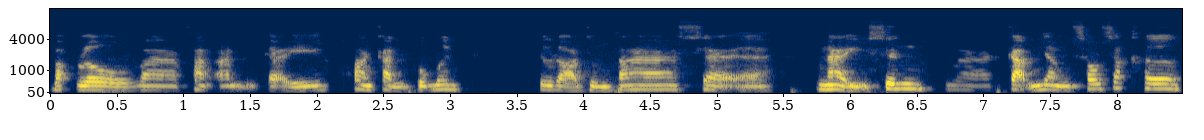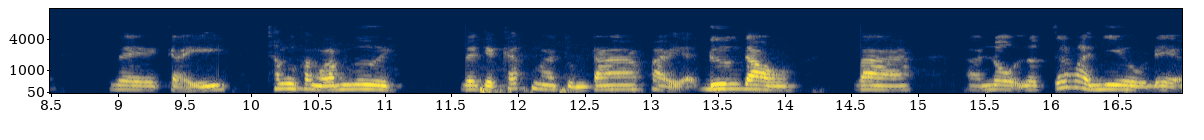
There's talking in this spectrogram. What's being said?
bộc lộ và phản ảnh cái hoàn cảnh của mình. Từ đó chúng ta sẽ nảy sinh và cảm nhận sâu sắc hơn về cái thân phận làm người về cái cách mà chúng ta phải đương đầu và à, nỗ lực rất là nhiều để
